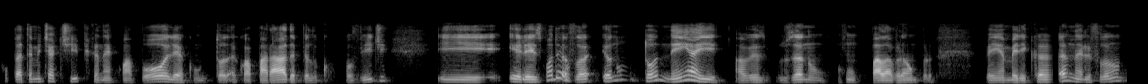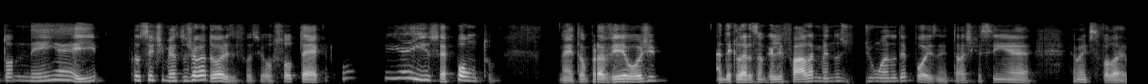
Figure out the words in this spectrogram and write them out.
completamente atípica, né, com a bolha, com toda com a parada pelo Covid. E ele respondeu, falou, eu não tô nem aí, talvez usando um, um palavrão bem americano, né, ele falou, não tô nem aí para os sentimentos dos jogadores. Ele falou assim, eu sou técnico e é isso, é ponto. Né, então, para ver hoje, a declaração que ele fala menos de um ano depois, né? Então acho que assim é realmente você falou, é,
